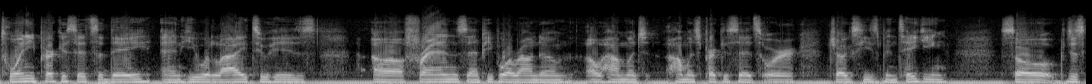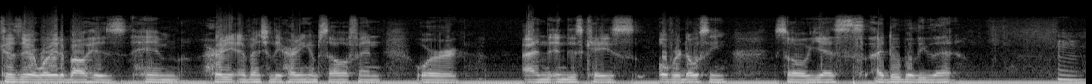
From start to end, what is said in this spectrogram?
20 Percocets a day, and he would lie to his uh, friends and people around him of how much how much Percocets or drugs he's been taking. So just because they're worried about his him hurting eventually hurting himself and or and in this case overdosing. So yes, I do believe that. Mm.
